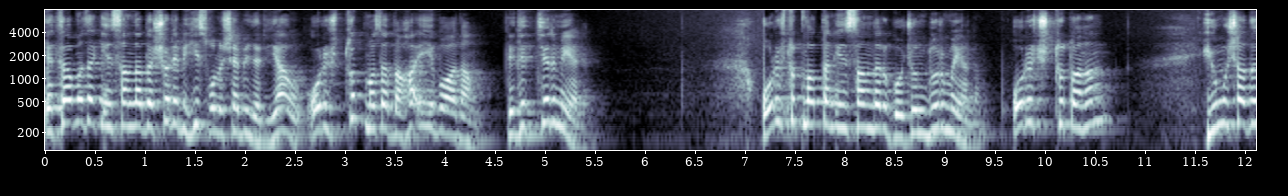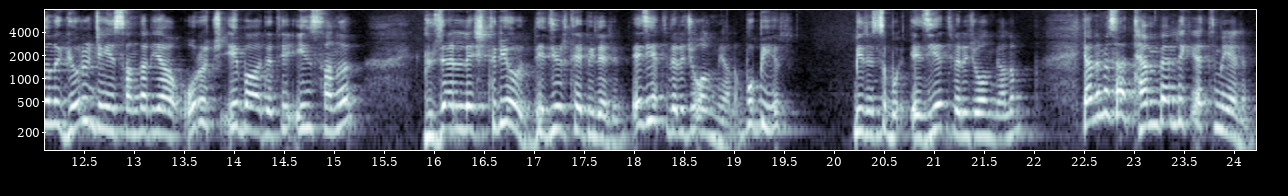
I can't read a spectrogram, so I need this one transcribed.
etrafımızdaki insanlarda şöyle bir his oluşabilir. Ya oruç tutmasa daha iyi bu adam dedirttirmeyelim. Oruç tutmaktan insanları gocundurmayalım. Oruç tutanın yumuşadığını görünce insanlar ya oruç ibadeti insanı güzelleştiriyor dedirtebilelim. Eziyet verici olmayalım. Bu bir. Birincisi bu. Eziyet verici olmayalım. Yani mesela tembellik etmeyelim.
